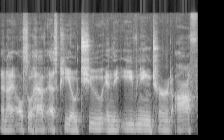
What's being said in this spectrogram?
and I also have SpO2 in the evening turned off.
